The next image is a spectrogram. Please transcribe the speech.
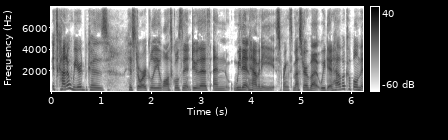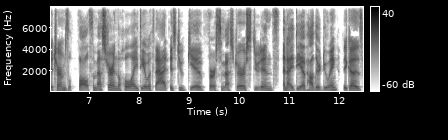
it's kind of weird because historically law schools didn't do this and we didn't have any spring semester but we did have a couple midterms fall semester and the whole idea with that is to give first semester students an idea of how they're doing because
